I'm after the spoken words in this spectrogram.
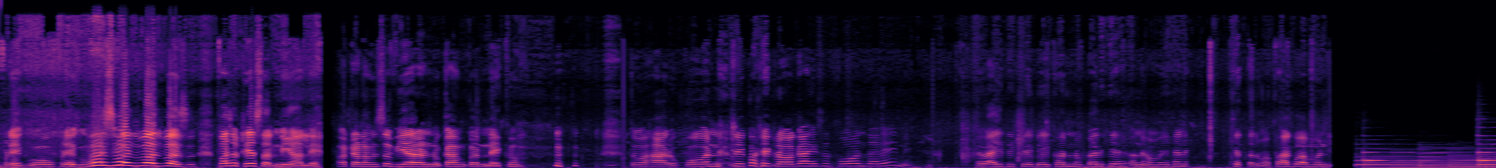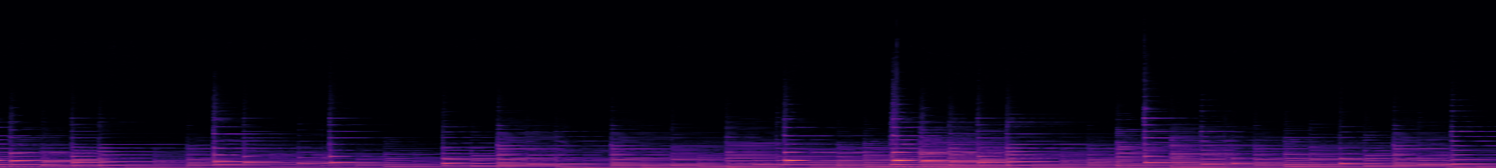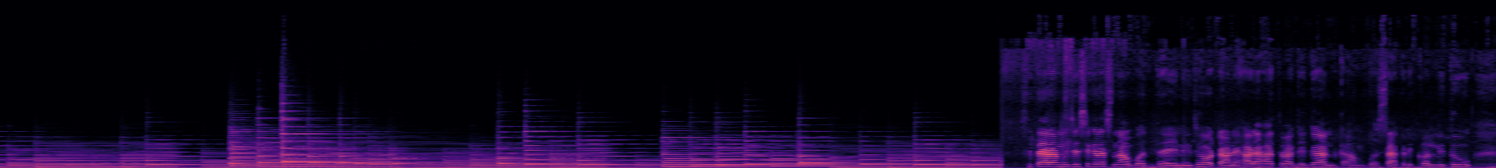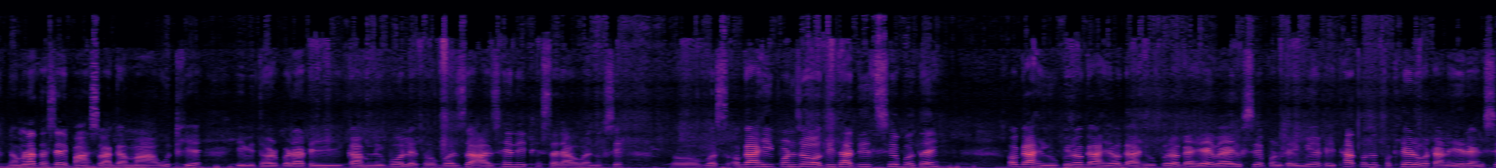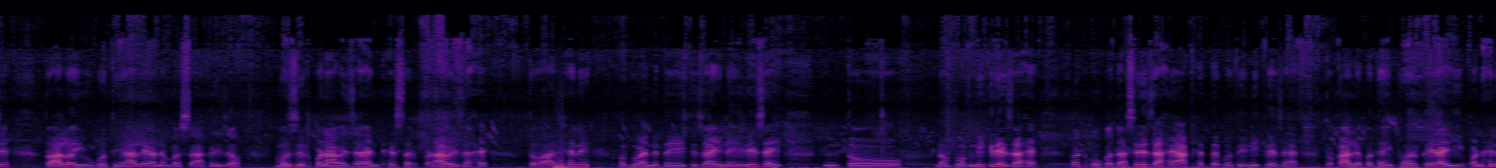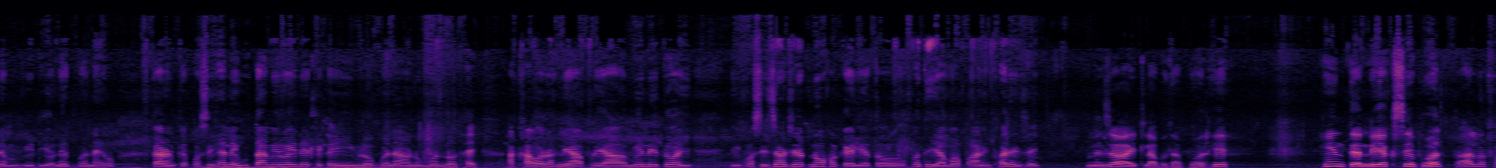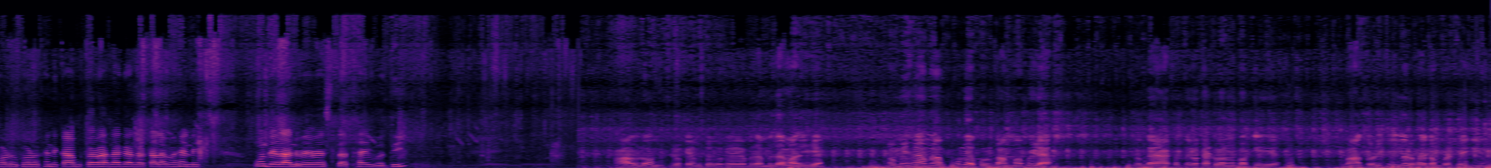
ઉપડે ગો ઉપડે ગો બસ બસ બસ બસ. પાછું ઠેસર નહીં હાલે. અટાણામાં શું બિયારણનું કામ કરી નાખ્યું? તો સારું પવન ટેકો ટેકનો અગાહી છે, પવન તારે ને હવે દીકરી બે ઘરનું કરીએ અને અમે છે ને ખેતરમાં ભાગવા માંડી સીતારામની જય શ્રી કૃષ્ણ. બધાયની જો ટાણે સાડા સાત વાગે ગાન કામ બસ આકડી કરી લીધું. ને હમણાં તો છે ને પાંચ વાગ્યામાં ઉઠીએ. એવી ધડબડાટી કામની બોલે તો બસ આજ છે ને ઠેસર આવવાનું છે. તો બસ અગાહી પણ જો દીધા દીધ છે બધાય. અગાહી ઉપર અગાહી અગાહી ઉપર અગાહી આવ્યા આવી છે, પણ કંઈ મેં કંઈ થતો નથી, પણ ખેડૂ અટાણે હેરાણ છે. તો હાલો એવું બધું હાલે અને બસ આકડી જાઓ મજૂર પણ આવે જાય ને ઠેસર પણ આવે જાય. તો આજે ને ભગવાનને દયાથી જઈને રે જાય. તો લગભગ નીકળે જાહે, કટકું કદાચ રે જાહે, આ ખેતર બધું નીકળે જાહે. તો કાલે બધા ભર કર્યા એ પણ હેને વીડિયો ને જ બનાવ્યો. કારણ કે પછી હેને ઉતામી હોય ને એટલે કંઈ વ્લોગ બનાવવાનું મન ન થાય. આખા વર્ષની આપણે આ મિનિટ હોય એ પછી ઝટઝટ ન હકેલીએ તો બધી આમાં પાણી ફરી જાય. અને જા એટલા બધા ભર હે. હિન તેને એક છે ભર. તો હાલો થોડું ઘણું હે ને કામ કરવા લાગ્યા લટાણામાં હે ને ઉંદેડાની વ્યવસ્થા થાય બધી. હાલો મિત્રો, કેમ છો? કે બધા મજામાં છે અમે છે હમણાં ફૂલે ફૂલ કામમાં પડ્યા. જો કે આ ખતરો કાઢવાનું બાકી છે. વાંચો નીકળી ગયો છે કમ્પ્લીટ થઈ ગયું.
